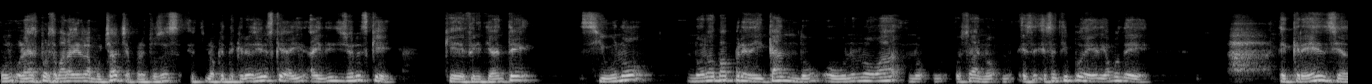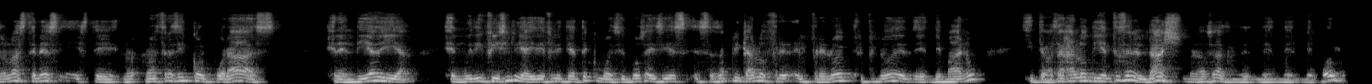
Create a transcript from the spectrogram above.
una, vez por semana viene la muchacha, pero entonces lo que te quiero decir es que hay, hay decisiones que, que definitivamente si uno no las va predicando o uno no va, o sea, no, ese, ese, tipo de, digamos, de, de creencias no las tenés, este, no, las tenés incorporadas en el día a día, es muy difícil y ahí definitivamente, como decís vos, ahí sí es, estás aplicando el freno, el freno de, de, mano y te vas a dejar los dientes en el dash, ¿verdad? O sea, del pollo.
